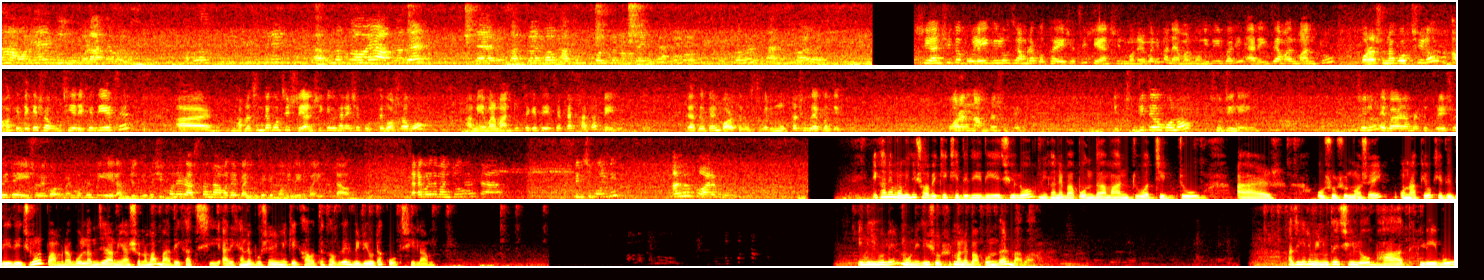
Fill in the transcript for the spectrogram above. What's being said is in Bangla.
আহ, অনেক দিন পর আসা হলো আপনার সবাই আপনাদের চ্যানেল সাবস্ক্রাইব করে সাপোর্ট করবেন আমাদেরকে করবেন ধন্যবাদ শ্রেয়াংশী তো বলেই দিল যে আমরা কোথায় এসেছি। শ্রেয়াংশীর মনের বাড়ি মানে আমার মনিদির বাড়ি। আর এই যে আমার মান্টু পড়াশোনা করছিল, আমাকে দেখে সব উঠিয়ে রেখে দিয়েছে। আর ভাবনা চিন্তা করছি শ্রেয়াংশীকে ওখানে এসে পড়তে বসাবো। আমি আমার মান্টুর থেকে চেয়েছি একটা খাতা পেন যাতে ওকে আমি পড়াতে বসতে পারি। মুখটা শুধু একবার দেখুন। পড়ার নামটা শুনে। ছুটিতেও কোনো ছুটি নেই। চলুন এবার আমরা একটু ফ্রেশ হয়ে যাই এইসবে গরমের মধ্যে দিয়ে এলাম। যদিও বেশিক্ষণের রাস্তা না আমাদের বাড়ি থেকে মনিদির বাড়ি তাও টাটা করে দে মান্টু তুই কিছু বলবি? আমি পরে এখানে মনিদি সবাইকে খেতে দিয়ে দিয়েছিল। এখানে বাপনদা মান্টু আর চিট্টু আর ও শ্বশুর মশাই ওনাকেও খেতে দিয়ে দিয়েছিল। আমরা বললাম যে আমি আর সোনামা বাদে খাচ্ছি। আর এখানে বসে আমি মেয়েকে খাওয়াতে খাওয়াতে ভিডিওটা করছিলাম। ইনি হলেন মনিদি শ্বশুর মানে বাপনদার বাবা। আজকের মেনুতে ছিল ভাত, লেবু,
